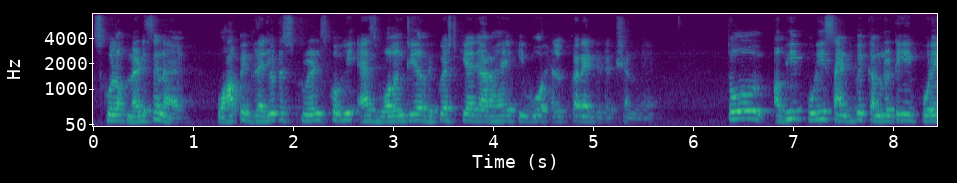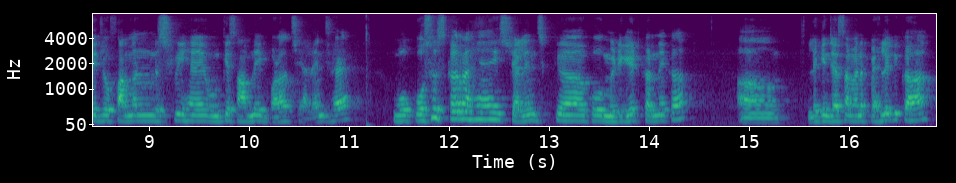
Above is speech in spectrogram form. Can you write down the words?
स्कूल ऑफ़ मेडिसिन है वहाँ पे ग्रेजुएट स्टूडेंट्स को भी एज वॉलंटियर रिक्वेस्ट किया जा रहा है कि वो हेल्प करें डिटेक्शन में। तो अभी पूरी साइंटिफिक कम्युनिटी पूरे जो फार्मा इंडस्ट्री है उनके सामने एक बड़ा चैलेंज है। वो कोशिश कर रहे हैं इस चैलेंज को मिटिगेट करने का। आ, लेकिन जैसा मैंने पहले भी कहा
